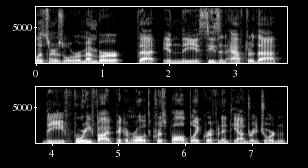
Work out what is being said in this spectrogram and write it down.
listeners will remember that in the season after that, the 45 pick and roll with Chris Paul, Blake Griffin, and DeAndre Jordan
